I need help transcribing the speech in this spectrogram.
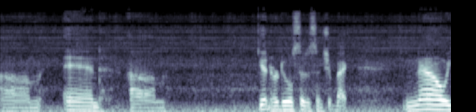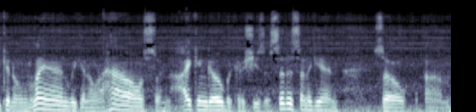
Um, and um, getting her dual citizenship back. Now we can own land, we can own a house, and I can go because she's a citizen again. So, um,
